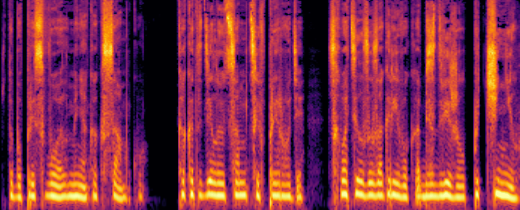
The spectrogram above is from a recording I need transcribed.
чтобы присвоил меня как самку, как это делают самцы в природе, схватил за загривок, обездвижил, подчинил,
